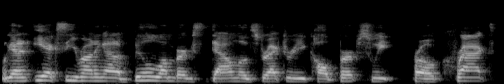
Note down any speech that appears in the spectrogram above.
We got an exe running out of Bill Lumbergh's downloads directory called Burp Suite Pro cracked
